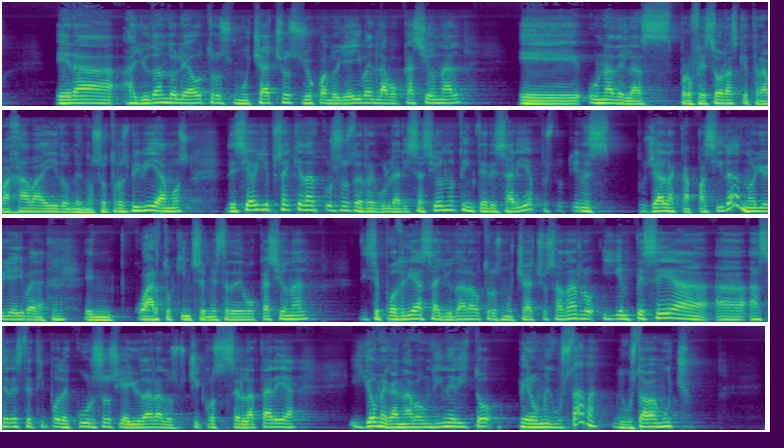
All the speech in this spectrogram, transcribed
era ayudándole a otros muchachos. Yo cuando ya iba en la vocacional, eh, una de las profesoras que trabajaba ahí donde nosotros vivíamos, decía, oye, pues hay que dar cursos de regularización, ¿no te interesaría? Pues tú tienes pues ya la capacidad, ¿no? Yo ya iba en cuarto, quinto semestre de vocacional. Dice, podrías ayudar a otros muchachos a darlo. Y empecé a, hacer este tipo de cursos y ayudar a los chicos a hacer la tarea. Y yo me ganaba un dinerito, pero me gustaba, me gustaba mucho.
